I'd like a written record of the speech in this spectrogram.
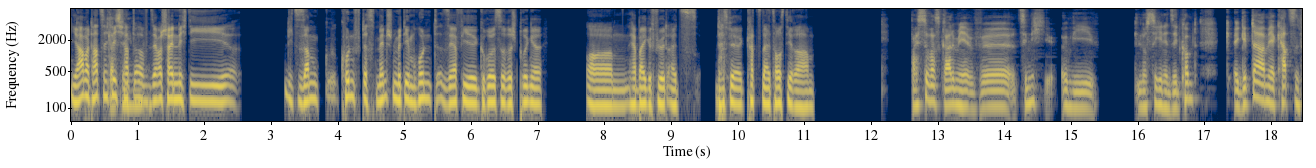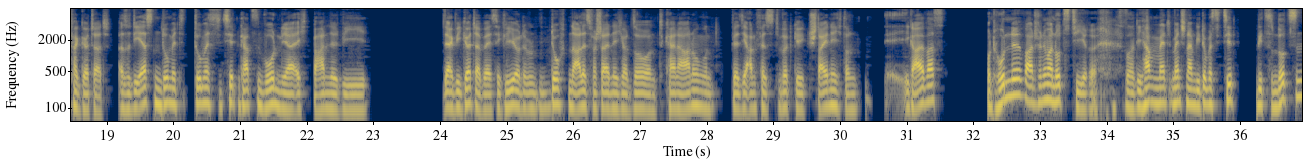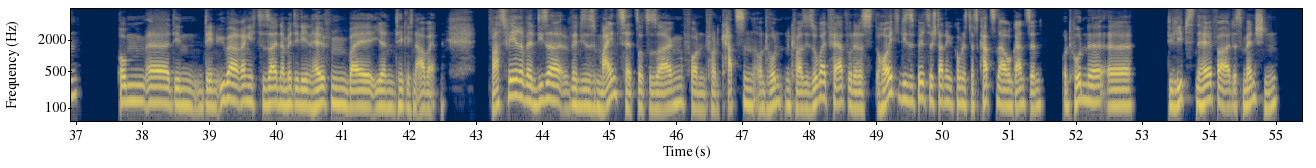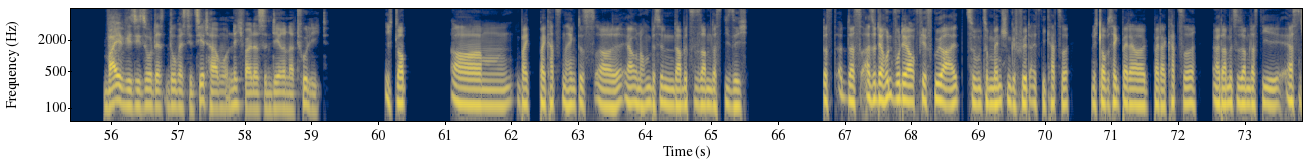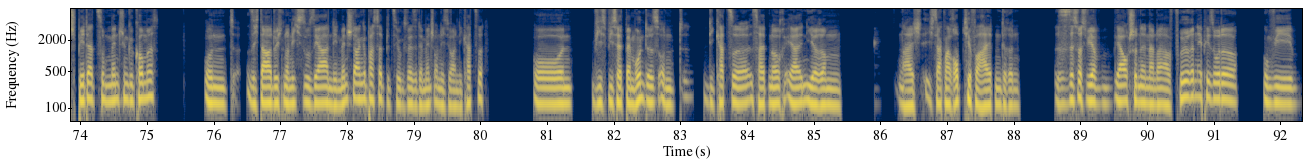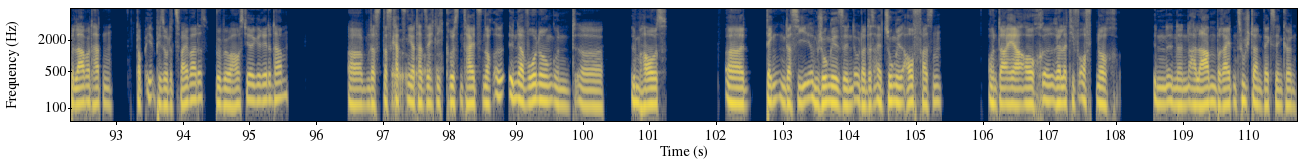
Ja, aber tatsächlich hat äh, sehr wahrscheinlich die, die Zusammenkunft des Menschen mit dem Hund sehr viel größere Sprünge ähm, herbeigeführt, als dass wir Katzen als Haustiere haben. Weißt du, was gerade mir äh, ziemlich irgendwie lustig in den Sinn kommt? Ägypter haben ja Katzen vergöttert. Also die ersten domestizierten Katzen wurden ja echt behandelt wie ja, wie Götter basically und durften alles wahrscheinlich und so und keine Ahnung und wer sie anfasst, wird gesteinigt und äh, egal was. Und Hunde waren schon immer Nutztiere. So, die haben Menschen haben die domestiziert, um die zu nutzen um äh, den, den überrangig zu sein, damit die denen helfen bei ihren täglichen Arbeiten. Was wäre, wenn dieser, wenn dieses Mindset sozusagen von, von Katzen und Hunden quasi so weit vererbt wurde, dass heute dieses Bild zustande gekommen ist, dass Katzen arrogant sind und Hunde äh, die liebsten Helfer des Menschen, weil wir sie so domestiziert haben und nicht, weil das in deren Natur liegt. Ich glaube, ähm, bei, bei Katzen hängt es äh, eher auch noch ein bisschen damit zusammen, dass die sich das, das, also der Hund wurde ja auch viel früher zu, zum Menschen geführt als die Katze. Und ich glaube, es hängt bei der, bei der Katze äh, damit zusammen, dass die erstens später zum Menschen gekommen ist und sich dadurch noch nicht so sehr an den Menschen angepasst hat, beziehungsweise der Mensch auch nicht so an die Katze. Und wie es halt beim Hund ist und die Katze ist halt noch eher in ihrem, na, ich, ich sag mal, Raubtierverhalten drin. Das ist das, was wir ja auch schon in einer früheren Episode irgendwie belabert hatten. Ich glaube, Episode 2 war das, wo wir über Haustiere geredet haben. Ähm, dass, dass Katzen ja äh, tatsächlich größtenteils noch äh, in der Wohnung und äh, im Haus äh, denken, dass sie im Dschungel sind oder das als Dschungel auffassen und daher auch äh, relativ oft noch in, in einen alarmbereiten Zustand wechseln können.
